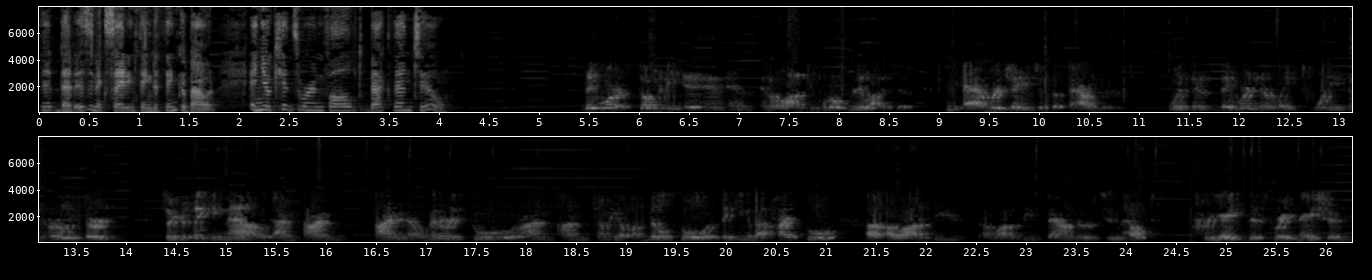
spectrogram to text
That, that is an exciting thing to think about. And your kids were involved back then too. They were. So many, and, and, and a lot of people don't realize this. The average age of the founders was in they were in their late 20s and early 30s. So you're thinking now, like I'm I'm I'm in elementary school or I'm I'm coming up on middle school or thinking about high school. Uh, a lot of these a lot of these founders who helped create this great nation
